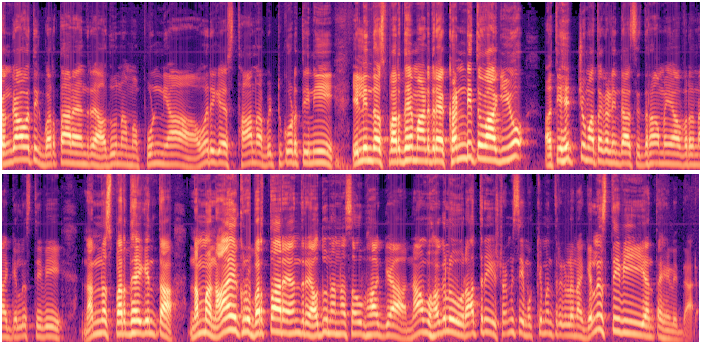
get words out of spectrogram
ಗಂಗಾವತಿಗೆ ಬರ್ತಾರೆ ಅಂದರೆ ಅದು ನಮ್ಮ ಪುಣ್ಯ. ಅವರಿಗೆ ಸ್ಥಾನ ಬಿಟ್ಟುಕೊಡ್ತೀನಿ. ಇಲ್ಲಿಂದ ಸ್ಪರ್ಧೆ ಮಾಡಿದರೆ ಖಂಡಿತವಾಗಿಯೂ ಅತಿ ಹೆಚ್ಚು ಮತಗಳಿಂದ ಸಿದ್ದರಾಮಯ್ಯ ಅವರನ್ನು ಗೆಲ್ಲಿಸ್ತೀವಿ. ನನ್ನ ಸ್ಪರ್ಧೆಗಿಂತ ನಮ್ಮ ನಾಯಕರು ಬರ್ತಾರೆ ಅಂದರೆ ಅದು ನನ್ನ ಸೌಭಾಗ್ಯ. ನಾವು ಹಗಲು ರಾತ್ರಿ ಶ್ರಮಿಸಿ ಮುಖ್ಯಮಂತ್ರಿಗಳನ್ನು ಗೆಲ್ಲಿಸ್ತೀವಿ ಅಂತ ಹೇಳಿದ್ದಾರೆ.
